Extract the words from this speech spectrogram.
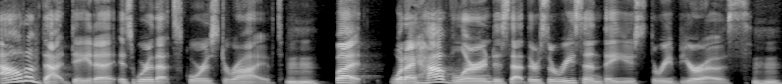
out of that data is where that score is derived. Mhm. But what I have learned is that there's a reason they use three bureaus. Mhm.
